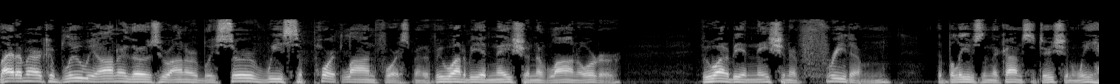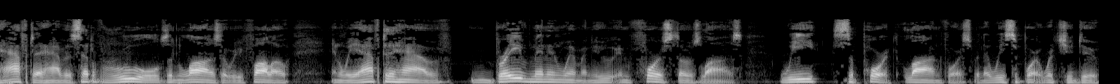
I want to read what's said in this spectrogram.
Light America Blue, we honor those who honorably serve. We support law enforcement. If we want to be a nation of law and order, if we want to be a nation of freedom that believes in the Constitution, we have to have a set of rules and laws that we follow, and we have to have brave men and women who enforce those laws. We support law enforcement and we support what you do.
